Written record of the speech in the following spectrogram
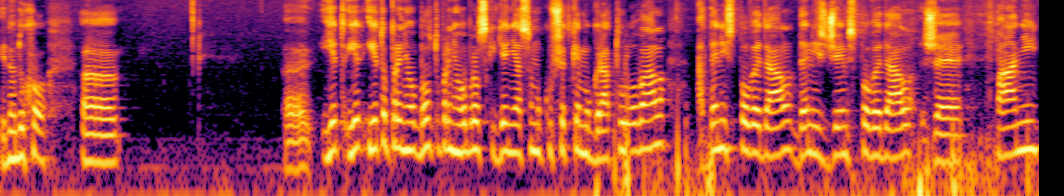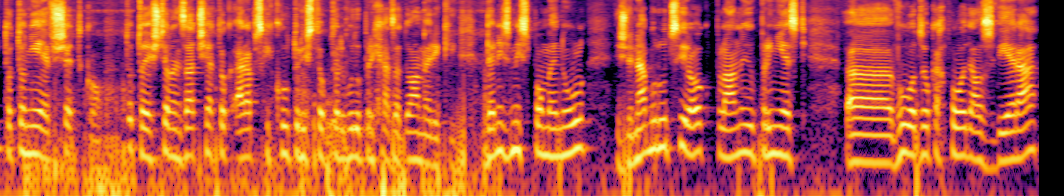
Jednoducho je, je, je to pre neho, bol to pre neho obrovský deň, ja som mu ku všetkému gratuloval a Denis povedal, Denis James povedal, že páni, toto nie je všetko. Toto je ešte len začiatok arabských kulturistov, ktorí budú prichádzať do Ameriky. Denis mi spomenul, že na budúci rok plánujú priniesť uh, v úvodzovkách povedal zviera.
